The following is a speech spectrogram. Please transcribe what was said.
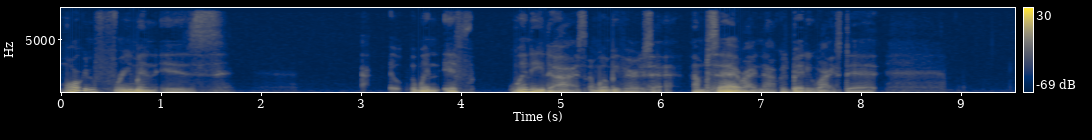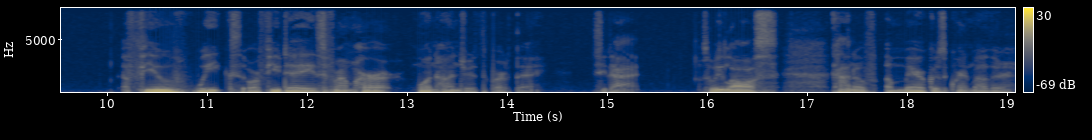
Morgan Freeman is uh, when if when he dies, I'm gonna be very sad. I'm sad right now because Betty White's dead. A few weeks or a few days from her 100th birthday, she died. So we lost kind of America's grandmother.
